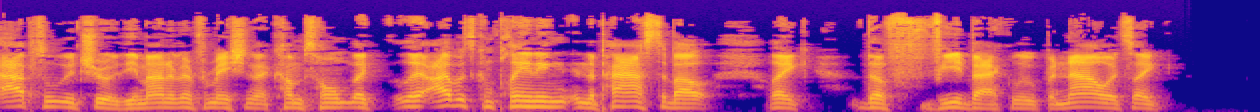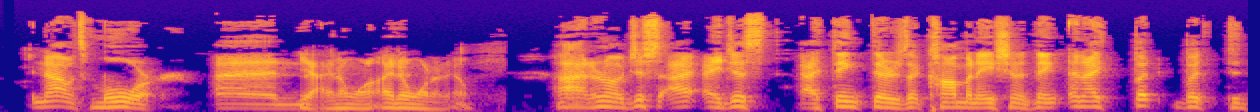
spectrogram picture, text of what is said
Absolutely true. The amount of information that comes home, like like, I was complaining in the past about like the feedback loop, and now it's like now it's more. And yeah, I don't want. I don't want to know. I don't know. Just I, I just I think there's a combination of things, and I but but to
